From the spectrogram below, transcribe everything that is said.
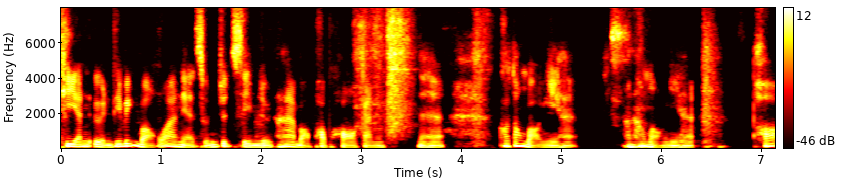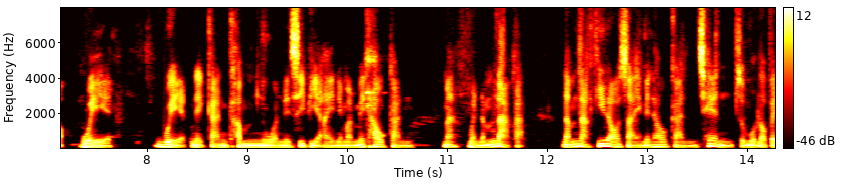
ทีอันอื่นพี่บิ๊กบอกว่าเนี่ย 0.4 0.5 บอกพอๆกันนะฮะก็ต้องบอกงี้ฮะต้องบอกงี้ฮะเพราะเวทเวทในการคำนวณใน CPI เนี่ยมันไม่เท่ากันนะเหมือนน้ำหนักอะ น้ำหนักที่เราใส่ไม่เท่ากัน เช่น สมมุติเราไป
